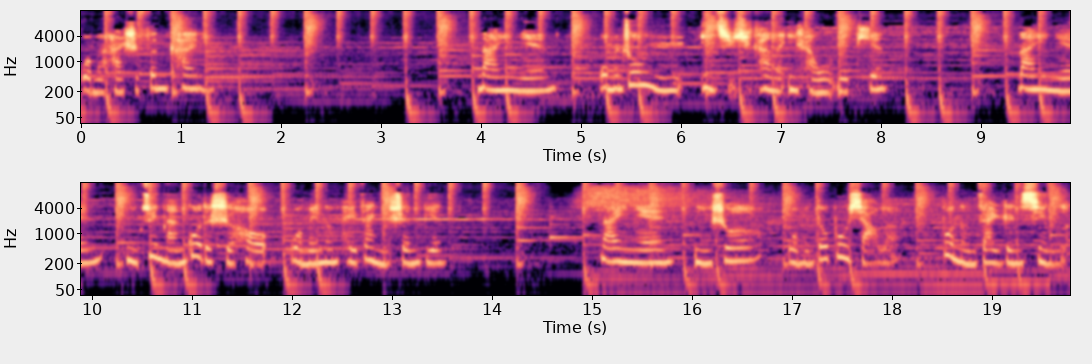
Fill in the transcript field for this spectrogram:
我们还是分开了。那一年，我们终于一起去看了一场五月天。那一年，你最难过的时候，我没能陪在你身边。那一年，你说我们都不小了，不能再任性了。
